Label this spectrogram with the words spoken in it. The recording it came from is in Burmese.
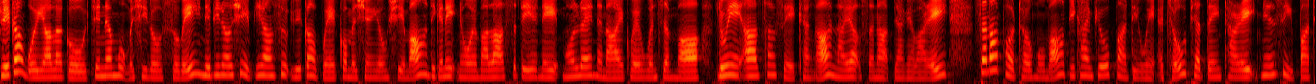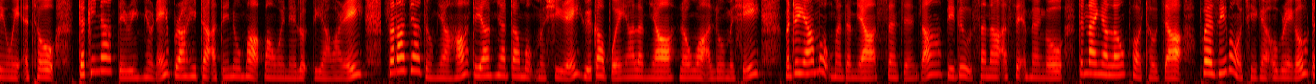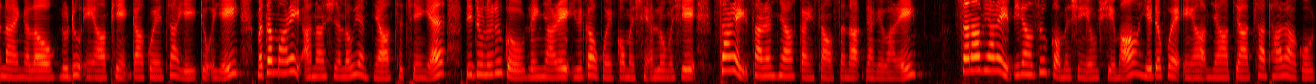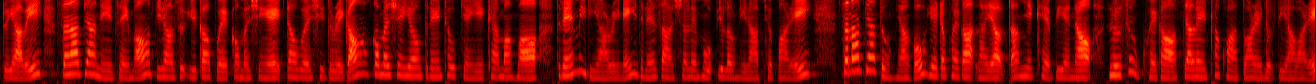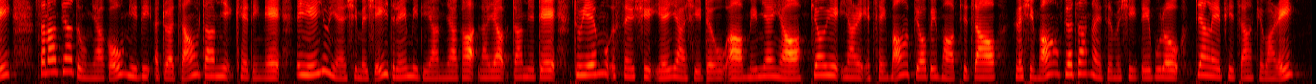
ရွေးကောက်ပွဲရလဒ်ကိုကျင်းနှံမှုမရှိလို့ဆိုပြီးနေပြည်တော်ရှိပြည်ထောင်စုရွေးကောက်ပွဲကော်မရှင်ရုံးရှိမှဒီကနေ့နိုဝင်ဘာလ17ရက်နေ့မွန်းလွဲ2နာရီခွဲဝန်းကျင်မှာလူရင်အား60ခန့်ကလာရောက်ဆန္ဒပြခဲ့ပါတယ်။ဆန္ဒဖော်ထုတ်မှုမှာပြည်ခိုင်ဖြိုးပါတီဝင်အချို့ဖျက်သိမ်းထားတဲ့နှင်းစီပါတီဝင်အချို့တကိနာသီရီမြို့နယ်ပရာဟိတအသင်းတို့မှပါဝင်တယ်လို့သိရပါတယ်။ဆန္ဒပြသူများဟာတရားမျှတမှုမရှိတဲ့ရွေးကောက်ပွဲရလဒ်များလုံးဝအလိုမရှိမတရားမှုမှန်သမျှစန့်ကျင်ကြပြည်သူဆန္ဒအစစ်အမှန်ကိုတနိုင်ငံလုံးဖော်ထုတ်ကြဖွဲ့စည်းပုံအခြေခံဥပဒေကိုတနိုင်ငံလုံးလူထုအင်အားဖြင့်ကာကွယ်ကြရေးတို့အရေးမတမာရိအာဏာရှင်လုံးရများချက်ချင်းရဲ့ပြည်သူလူထုကိုလိန်ညာတဲ့ရွေးကောက်ပွဲကော်မရှင်အလို့မရှိစရိတ်စာရမ်းများကင်ဆောင်ဆန္ဒပြခဲ့ပါတယ်။ ဆန္ဒပြတဲ့ပြည်ထောင်စုကော်မရှင်ရုံးရှိမှာရဲတပ်ဖွဲ့အင်အားအများအပြားချထားတာကိုတွေ့ရပြီးဆန္ဒပြနေချိန်မှာပြည်ထောင်စုရွေးကောက်ပွဲကော်မရှင်ရဲ့တာဝန်ရှိသူတွေကကော်မရှင်ရုံးသတင်းထုတ်ပြန်ရေးခန်းမမှာသတင်းမီဒီယာတွေနဲ့သတင်းစာရှင်းလင်းမှုပြုလုပ်နေတာဖြစ်ပါတယ်။ဆန္ဒပြသူများကိုရဲတပ်ဖွဲ့ကလာရောက်တားမြစ်ခဲ့ပြီးနောက်လူစုခွဲကပြန်လည်ထွက်ခွာသွားတယ်လို့သိရပါတယ်။ဆန္ဒပြသူများကိုမြည်သည့်အတွက်ကြောင့်တားမြစ်ခဲ့တဲ့နဲ့အရေးယူရန်ရှိမရှိသတင်းမီဒီယာများကလာရောက်တားမြစ်တဲ့ဒူရဲမှုအဆင့်ရှိရဲရရှိတဦးအားမေးမြန်းရာပြောရရတဲ့အချိန်မှာပြောပေးမှာဖြစ်ကြောင်းလက်ရှိမှာပြောကြားနိုင်ခြင်းမရှိသေးဘူးလို့ပြန်လည်ဖြေကြားခဲ့ပါတယ်။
